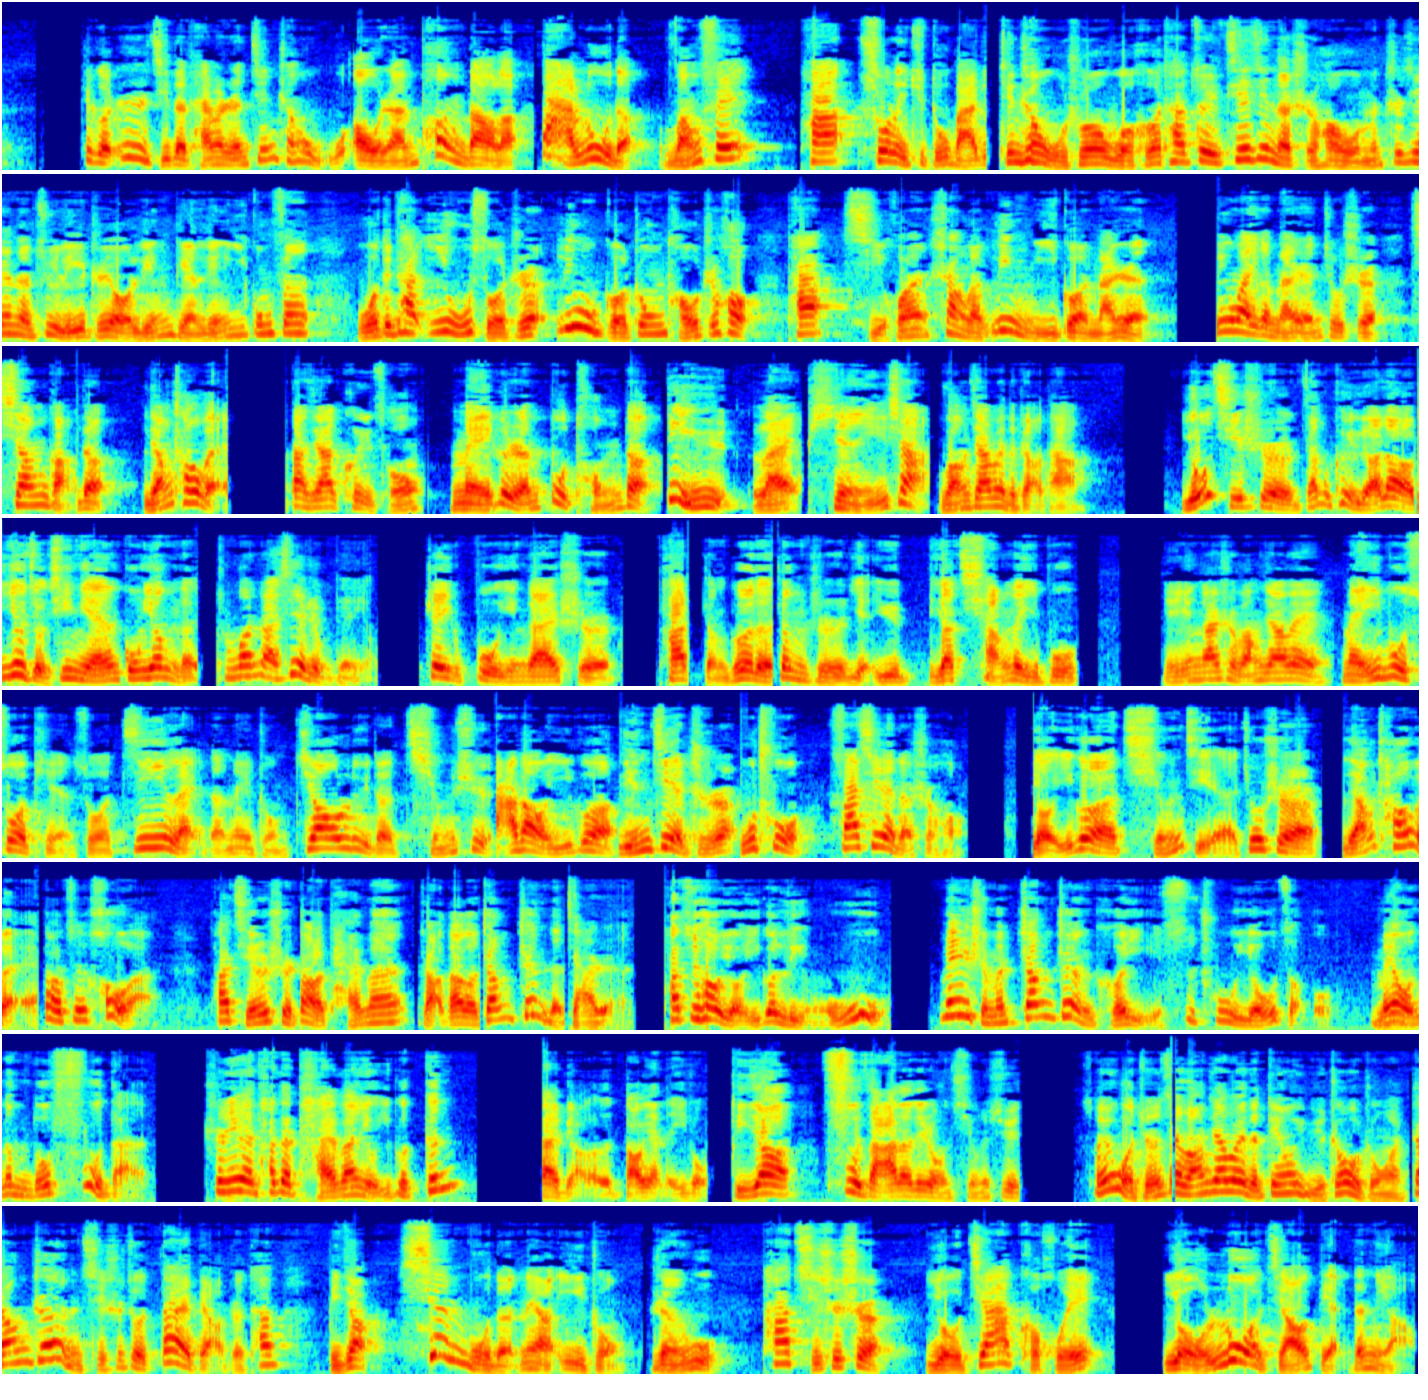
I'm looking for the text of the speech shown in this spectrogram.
这个日籍的台湾人金城武偶然碰到了大陆的王菲，他说了一句独白：金城武说，我和他最接近的时候，我们之间的距离只有零点零一公分，我对他一无所知。六个钟头之后，他喜欢上了另一个男人，另外一个男人就是香港的梁朝伟。大家可以从每个人不同的地域来品一下王家卫的表达，尤其是咱们可以聊聊一九九七年公映的《春光乍泄》这部电影，这部应该是他整个的政治隐喻比较强的一部，也应该是王家卫每一部作品所积累的那种焦虑的情绪达到一个临界值、无处发泄的时候。有一个情节就是梁朝伟到最后啊。他其实是到了台湾，找到了张震的家人。他最后有一个领悟：为什么张震可以四处游走，没有那么多负担？是因为他在台湾有一个根，代表了导演的一种比较复杂的这种情绪。所以我觉得，在王家卫的电影宇宙中啊，张震其实就代表着他比较羡慕的那样一种人物。他其实是有家可回、有落脚点的鸟。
